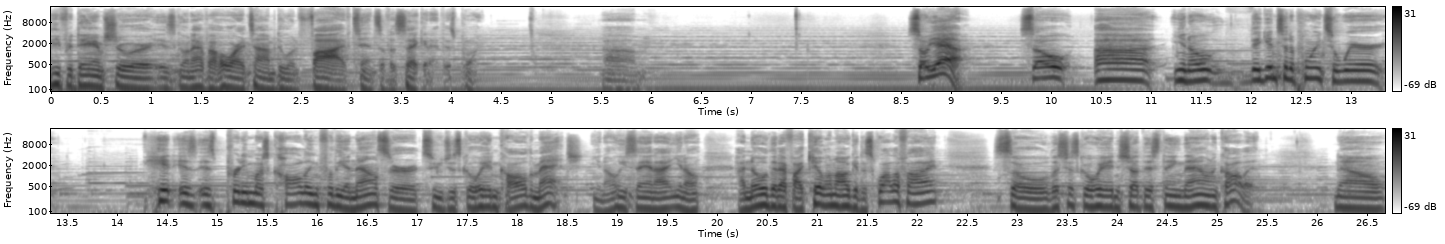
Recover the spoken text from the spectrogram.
he for damn sure is to have a hard time doing five tenths of a second at this point. Um, so yeah, so uh, you know they get to the point to where Hit is is pretty much calling for the announcer to just go ahead and call the match. You know, he's saying I you know I know that if I kill him I'll get disqualified. So let's just go ahead and shut this thing down and call it. Now,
